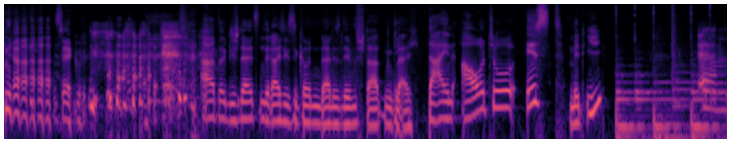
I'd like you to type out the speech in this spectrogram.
Sehr gut. Achtung, die schnellsten 30 Sekunden deines Lebens starten gleich. Dein Auto ist mit I? ähm,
